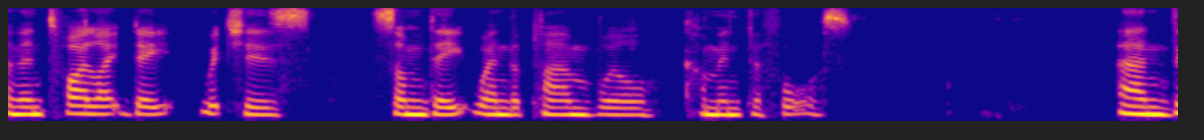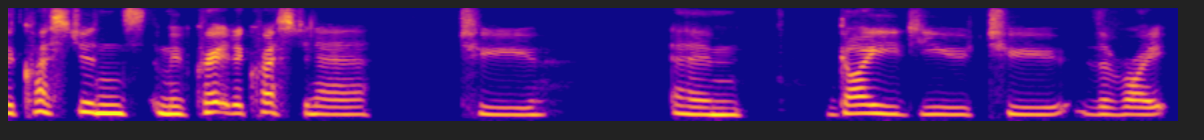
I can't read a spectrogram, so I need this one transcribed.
and then Twilight Date, which is some date when the plan will come into force. And the questions, and we've created a questionnaire to um, guide you to the right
